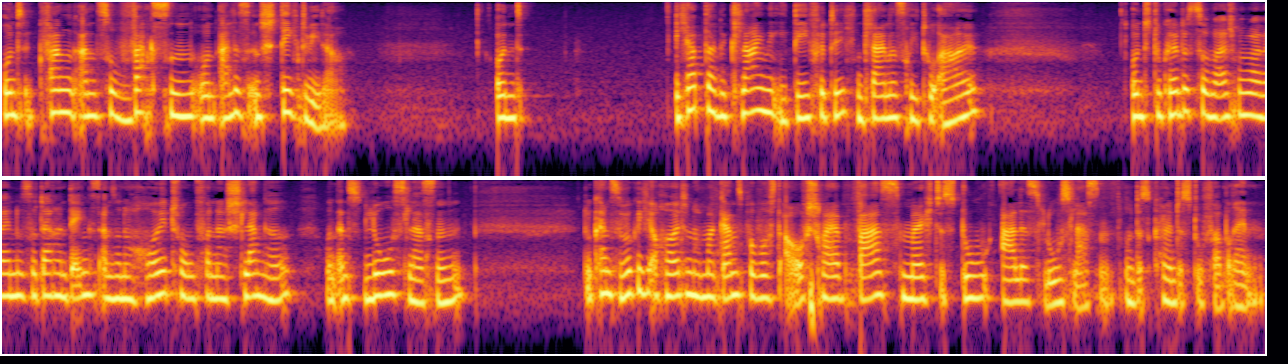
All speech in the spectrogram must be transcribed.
und fangen an zu wachsen und alles entsteht wieder. Und ich habe da eine kleine Idee für dich, ein kleines Ritual, und du könntest zum Beispiel mal, wenn du so daran denkst, an so eine Häutung von einer Schlange und ans Loslassen, du kannst wirklich auch heute noch mal ganz bewusst aufschreiben, was möchtest du alles loslassen und das könntest du verbrennen.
